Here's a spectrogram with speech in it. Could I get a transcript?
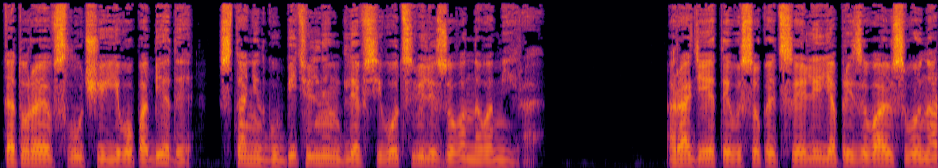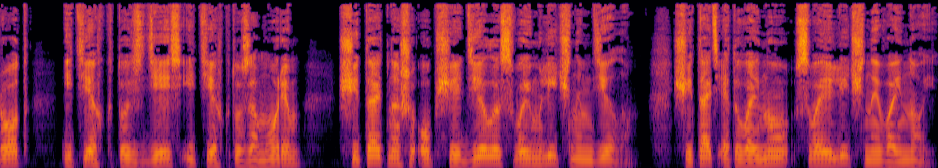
которая в случае его победы станет губительным для всего цивилизованного мира. Ради этой высокой цели я призываю свой народ — и тех, кто здесь, и тех, кто за морем, считать наше общее дело своим личным делом, считать эту войну своей личной войной.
